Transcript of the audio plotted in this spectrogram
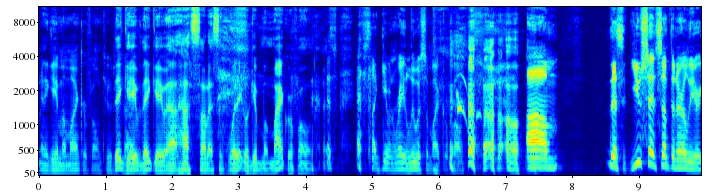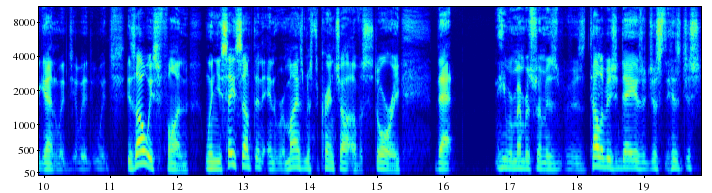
And he gave him a microphone, too. to They talk. gave, they gave. I, I saw that. I said, "Well, they gonna give him a microphone." That's, that's like giving Ray Lewis a microphone. um, listen, you said something earlier again, which, which, which is always fun when you say something and it reminds Mr. Crenshaw of a story that he remembers from his, his television days or just his just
